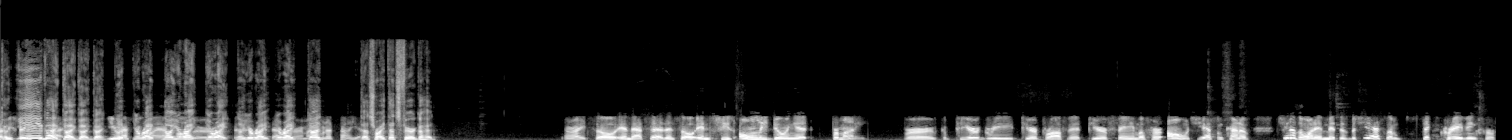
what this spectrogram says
go, yeah, or go ahead, go ahead, go ahead, go ahead. You You're, you're right. No, you're right. You're right. No, you're right. You're right. term, Go ahead. gonna tell you. That's right. That's fair. Go ahead. All right. So, and that's it. And so, and she's only doing it for money, for pure greed, pure profit, pure fame of her own. She has some kind of, she doesn't want to admit this, but she has some sick craving for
